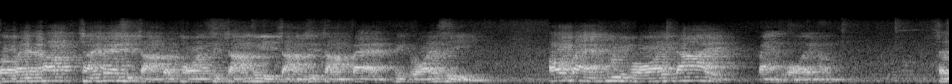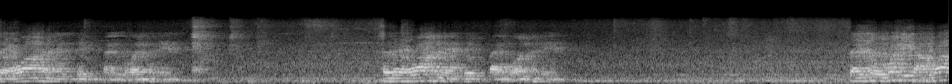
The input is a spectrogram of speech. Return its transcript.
ต่อไปนะครับ ใช้แม่สิบสามตัดทอนสิบสามมีสามสิบสามแปดหนึ่งร้อยสี่เอาแปดคูณหนึ่งร้อยได้แปดร้อยครับ แสดงว่าคะแนนเต็มแปดร้อยคะแนนแสดงว่าคะแนนเต็มแปดร้อยคะแนน แต่โจทย์ข้อนี้ถามว่า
